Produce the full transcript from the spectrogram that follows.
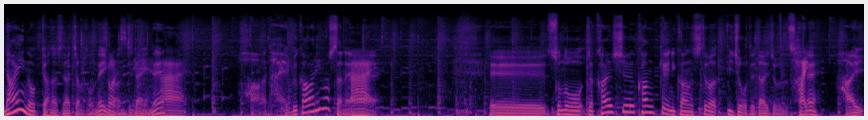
ないの？って話になっちゃうもんね、今の時代ね。はい。はあ、だいぶ変わりましたね。はいえーそのじゃあ回収関係に関しては以上で大丈夫ですかね。はい。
